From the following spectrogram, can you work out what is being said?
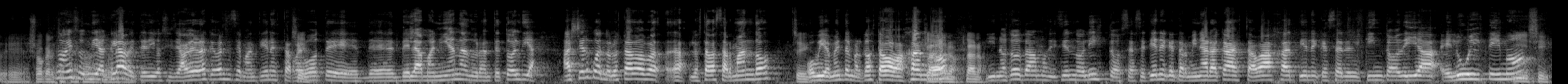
Eh, yo creo no, es un día clave, te digo. Si, habrá que ver si se mantiene este rebote de, la mañana durante todo el día. Ayer, cuando lo, estaba, lo estabas armando, obviamente el mercado estaba bajando. Claro, claro. Y nosotros estábamos diciendo, listo, o sea, se tiene que terminar acá esta baja, tiene que ser el quinto día, el último. Y sí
